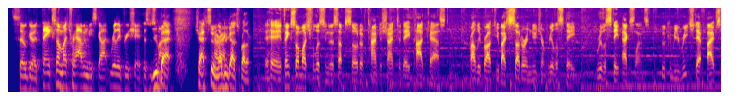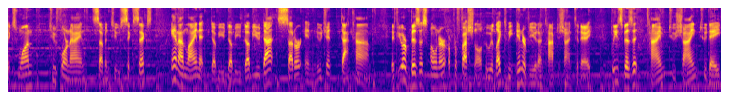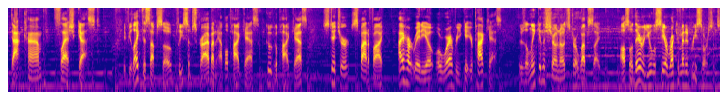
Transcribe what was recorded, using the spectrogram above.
So good. Thanks so much for having me, Scott. Really appreciate it. This was you fun. bet. Chat soon. All Love right. you guys, brother. Hey, thanks so much for listening to this episode of Time to Shine Today podcast. Probably brought to you by Sutter and Nugent Real Estate, Real Estate Excellence, who can be reached at 561- 249 7266 and online at www.sutterandnugent.com. If you're a business owner or professional who would like to be interviewed on Time to Shine Today, please visit timetoshinetoday.com slash guest. If you like this episode, please subscribe on Apple Podcasts, Google Podcasts, Stitcher, Spotify, iHeartRadio, or wherever you get your podcasts. There's a link in the show notes to our website. Also, there you will see our recommended resources.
